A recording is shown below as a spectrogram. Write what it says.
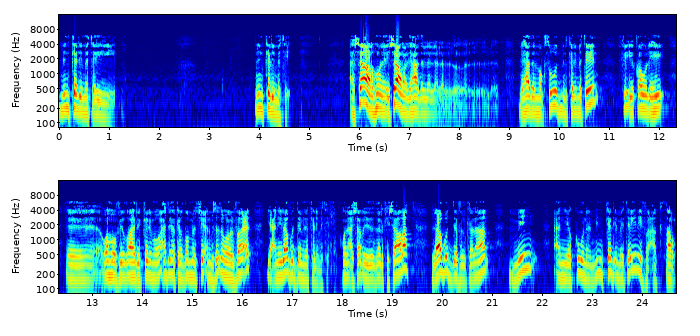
من كلمتين. من كلمتين. أشار هنا إشارة لهذا لهذا المقصود من كلمتين في قوله آه، وهو في ظاهر كلمة واحدة لكن ضمن شيئا مسددا وهو الفاعل يعني لا بد من الكلمتين. هنا أشار إلى ذلك إشارة. لا بد في الكلام من أن يكون من كلمتين فأكثر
